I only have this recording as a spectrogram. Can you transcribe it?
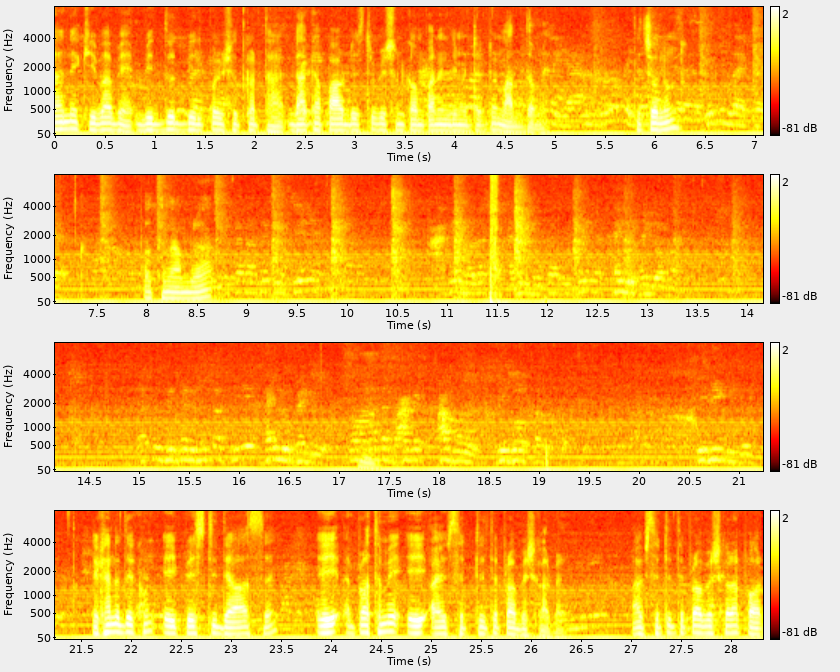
অনলাইনে কীভাবে বিদ্যুৎ বিল পরিশোধ করতে হয়? ঢাকা পাওয়ার ডিস্ট্রিবিউশন কোম্পানি লিমিটেডের মাধ্যমে। তো চলুন, প্রথমে আমরা এখানে দেখুন, এই পেজটি দেওয়া আছে। এই, প্রথমে এই ওয়েবসাইটটিতে প্রবেশ করবেন। ওয়েবসাইটটিতে প্রবেশ করার পর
